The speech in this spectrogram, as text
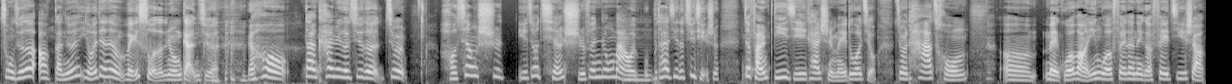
总觉得哦，感觉有一点点猥琐的那种感觉。然后，但是看这个剧的，就是好像是也就前十分钟吧，我嗯我不太记得具体是，但反正第一集一开始没多久，就是他从嗯、呃美国往英国飞的那个飞机上，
